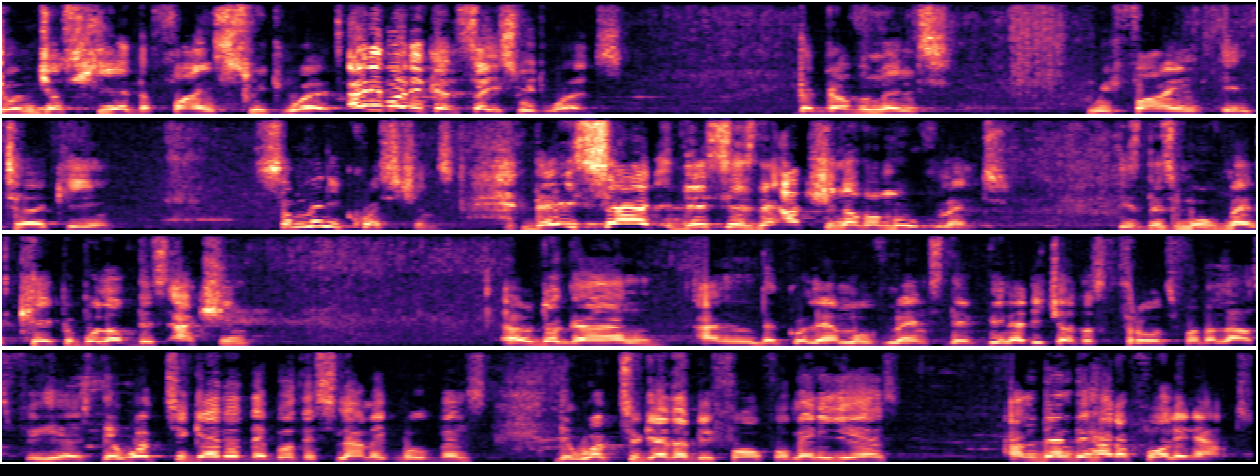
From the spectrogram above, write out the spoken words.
Don't just hear the fine, sweet words. Anybody can say sweet words. The government we find in Turkey so many questions. They said this is the action of a movement. Is this movement capable of this action? Erdogan and the Gulen movement, they've been at each other's throats for the last few years. They worked together, they're both Islamic movements. They worked together before for many years, and then they had a falling out.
